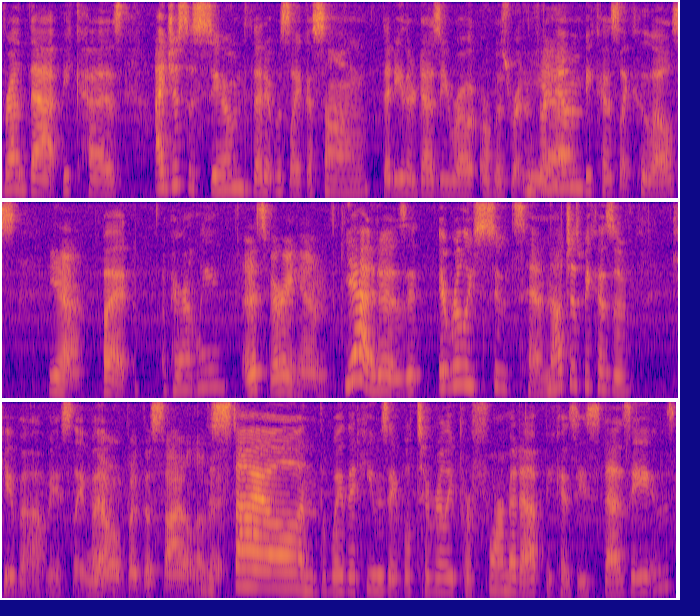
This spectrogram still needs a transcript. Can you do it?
read that because I just assumed that it was like a song that either Desi wrote or was written for Yeah. him because like who else? yeah, But apparently, and it's very him. yeah, it is. It it really suits him, not just because of Cuba obviously, but No, but the style of the it. The style and the way that he was able to really perform it up because he's Desi. It was,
